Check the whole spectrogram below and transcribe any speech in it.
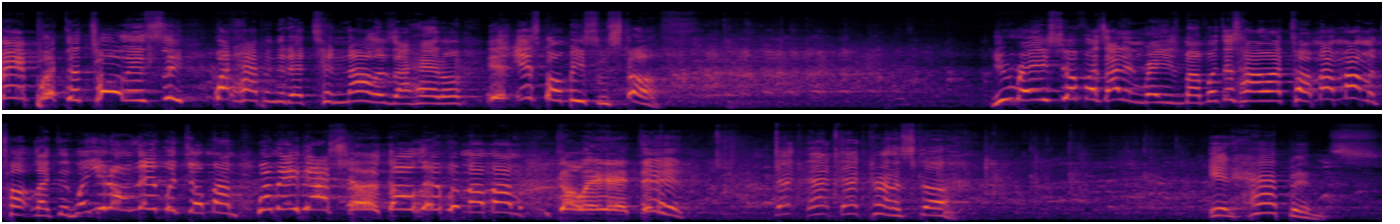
Man, put the toilet seat. What happened to that $10 I had on? It, it's gonna be some stuff. You raised your voice. I didn't raise my voice. That's how I talk. My mama talked like this. Well, you don't live with your mama. Well, maybe I should go live with my mama. Go ahead then. That, that, that kind of stuff. It happens.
